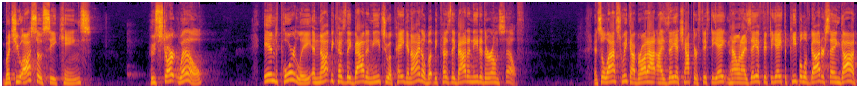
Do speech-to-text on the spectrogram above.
But you also see kings who start well, end poorly, and not because they bow a knee to a pagan idol, but because they bow a knee to their own self. And so last week I brought out Isaiah chapter 58 and how in Isaiah 58 the people of God are saying, God,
